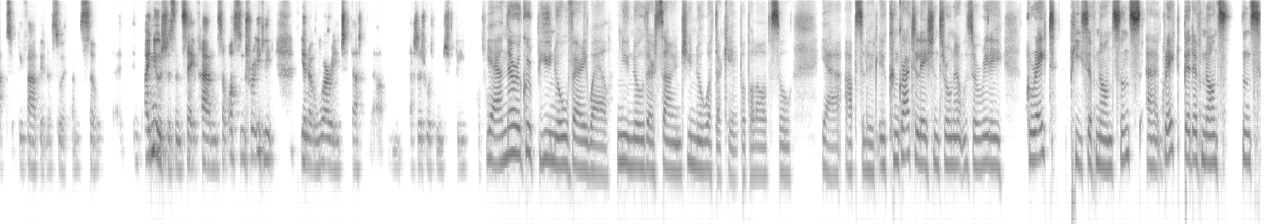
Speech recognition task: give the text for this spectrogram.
absolutely fabulous with them. So I knew it was in safe hands. I wasn't really, you know, worried that um, that it wouldn't be. Performed. Yeah, and they're a group you know very well, and you know their sound, you know what they're capable of. So, yeah, absolutely. Congratulations, Rhona. It was a really great piece of nonsense, a great bit of nonsense,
